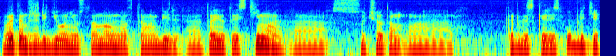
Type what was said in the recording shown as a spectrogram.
В этом же регионе установлен автомобиль э, Toyota Estima с учетом Кыргызской республики,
